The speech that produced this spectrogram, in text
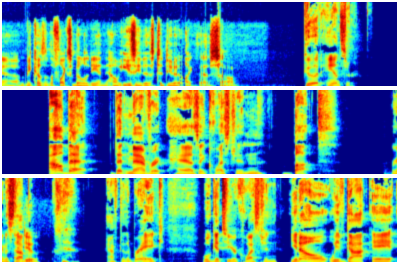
uh, because of the flexibility and how easy it is to do it like this. So, good answer. I'll bet that Maverick has a question, but we're going to stop. I do. After the break, we'll get to your question. You know, we've got a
